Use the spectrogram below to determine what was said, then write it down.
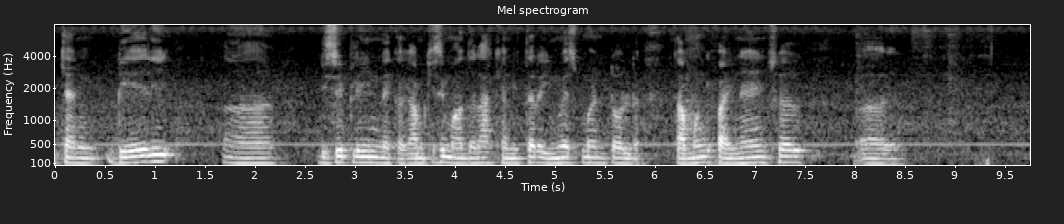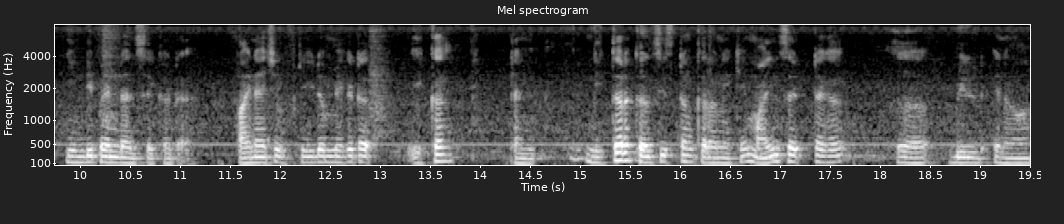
කියන්නේ ඩේලි ඩිසිප්ලින් එක යම්කිසි මදලක් නිතර ඉන්වෙස්ට්මන්ට් වලට තමන්ගේ ෆයිනෑන්ෂල් ඉන්ඩිපෙන්ඩන්ස් එකට ෆයිනෑන්ෂල් ෆ්‍රීඩම් එකට එක කියන්නේ නිතර කන්සිස්ටන්ට් කරන එකේ මයින්ඩ් සෙට් එක බිල්ඩ් වෙනවා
